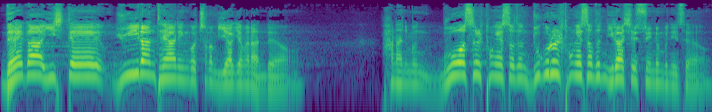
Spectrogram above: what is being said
내가 이 시대의 유일한 대안인 것처럼 이야기하면 안 돼요. 하나님은 무엇을 통해서든 누구를 통해서든 일하실 수 있는 분이세요.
